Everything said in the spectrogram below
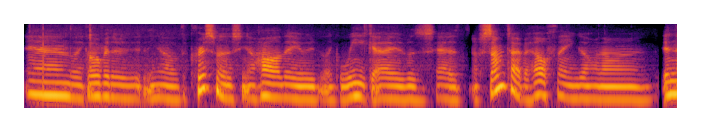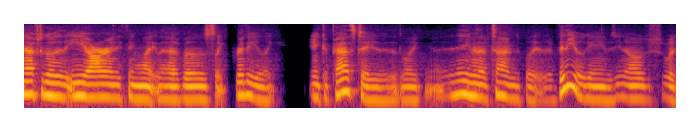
and like over the you know the Christmas you know holiday like week, I was had you know, some type of health thing going on. Didn't have to go to the ER or anything like that, but it was like pretty like incapacitated. Like I didn't even have time to play the video games. You know, just what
